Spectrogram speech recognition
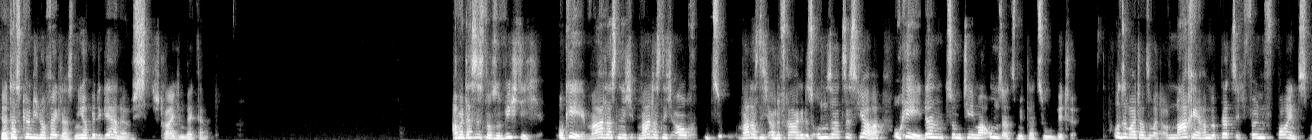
Ja, das könnte ich noch weglassen. Ja, bitte gerne. Streichen, weg damit. Aber das ist noch so wichtig okay, war das nicht, war das nicht auch, war das nicht auch eine Frage des Umsatzes? Ja, okay, dann zum Thema Umsatz mit dazu, bitte. Und so weiter und so weiter. Und nachher haben wir plötzlich fünf Points,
